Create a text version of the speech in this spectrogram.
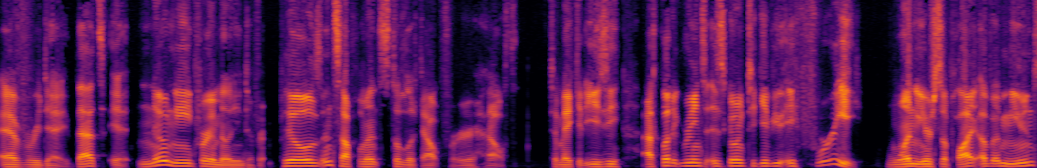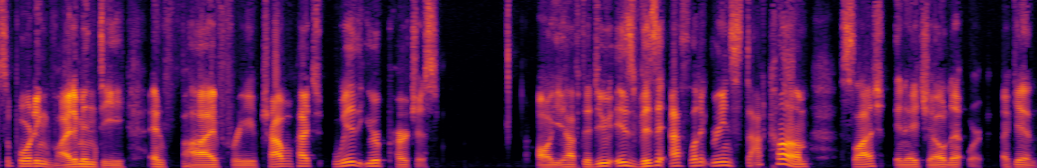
every day. That's it. No need for a million different pills and supplements to look out for your health. To make it easy, Athletic Greens is going to give you a free one year supply of immune supporting vitamin D, and five free travel packs with your purchase. All you have to do is visit athleticgreens.com slash NHL network. Again,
